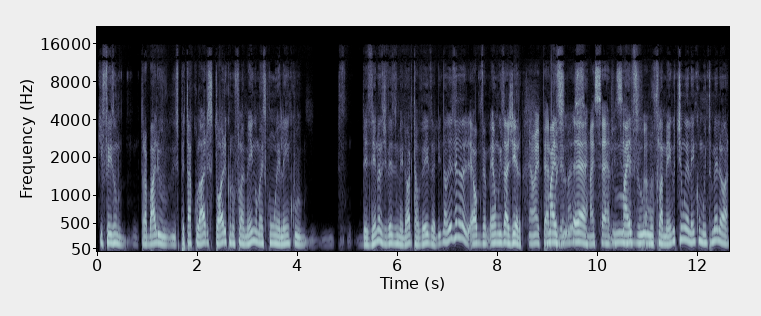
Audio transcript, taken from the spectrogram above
que fez um trabalho espetacular, histórico no Flamengo, mas com um elenco dezenas de vezes melhor, talvez ali. Não, dezenas é óbvio, é um exagero, É uma hipérbole, Mas, mas, é, mas serve. mas serve. o, o Flamengo tinha um elenco muito melhor.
